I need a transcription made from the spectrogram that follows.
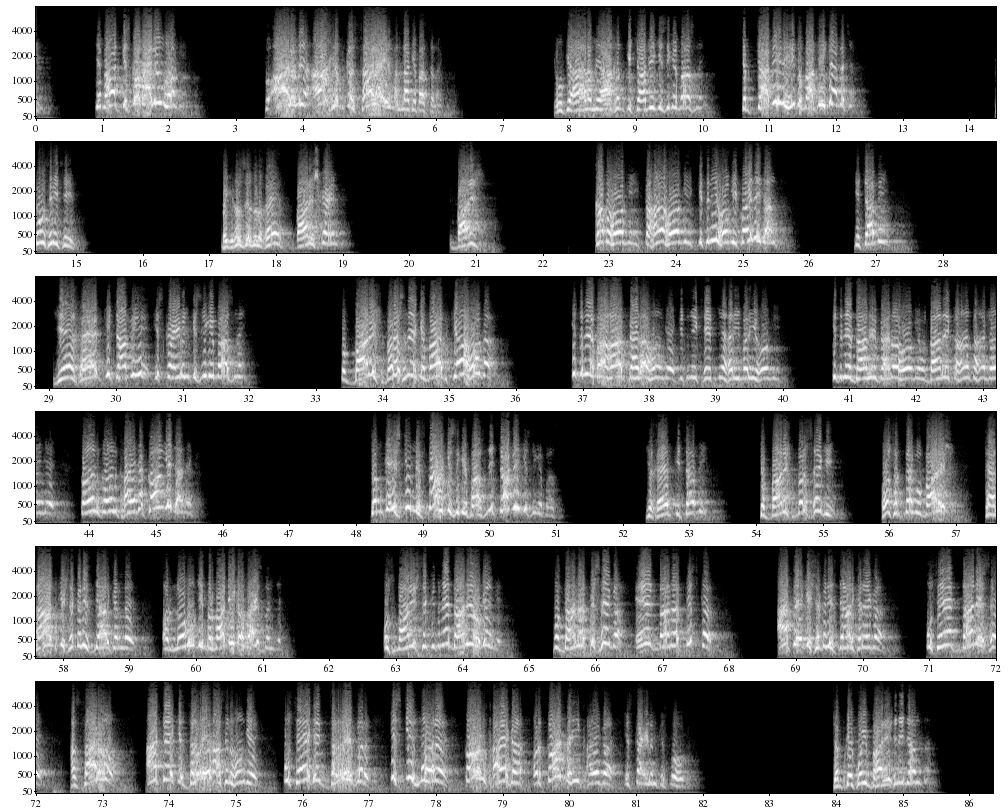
یہ بات کس کو معلوم ہوگی؟ تو عالم آخرت کا سارا علم اللہ کے پاس چلا گیا۔ کیونکہ عالم آخرت کی چابی کسی کے پاس نہیں۔ جب چابی نہیں تو باقی کیا بچا؟ دوسری چیز، بھائی نزل الخیر بارش کا علم۔ بارش کب ہوگی، کہاں ہوگی، کتنی ہوگی، کوئی نہیں جانتا۔ یہ چابی؟ یہ غیب کی چابی اس کا علم کسی کے پاس نہیں۔ تو بارش برسنے کے بعد کیا ہوگا؟ کتنے باغات پیدا ہوں گے؟ کتنی کھیتیاں ہری بری ہوگی کتنے دانے پیدا ہوں گے؟ وہ دانے کہاں کہاں جائیں گے؟ کون کون کھائے گا؟ کون یہ جانے گا؟ جبکہ اس کی مفتاح کسی کے پاس نہیں، چابی کسی کے پاس نہیں۔ یہ غیب کی چابی، جب بارش برسے گی ہو سکتا ہے وہ بارش سیلاب کی شکل اختیار کر لے اور لوگوں کی بربادی کا باعث بن جائے۔ اس بارش سے کتنے دانے اگیں گے؟ وہ دانا پسے گا، ایک دانا پس کر آٹے کی شکل اختیار کرے گا۔ اس ایک دانے سے ہزاروں آٹے کے ذرے حاصل ہوں گے۔ اس ایک ایک ذرے پر کس کی مہر ہے؟ کون کھائے گا اور کون نہیں کھائے گا؟ اس کا علم کس کو ہوگا؟ جبکہ کوئی بارش نہیں جانتا۔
